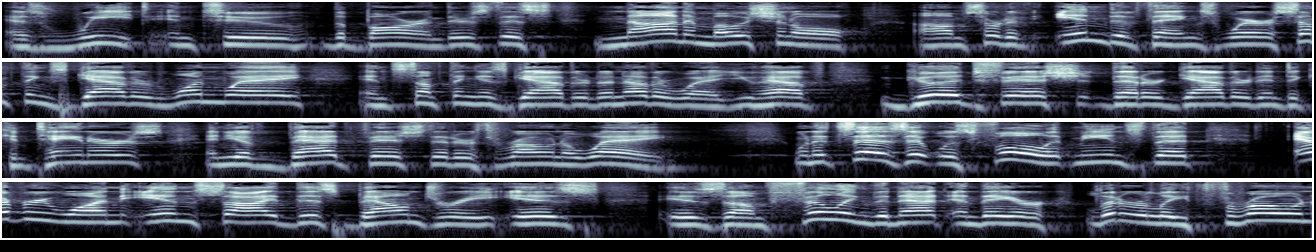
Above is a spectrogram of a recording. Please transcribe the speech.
as wheat into the barn. There's this non emotional um, sort of end of things where something's gathered one way and something is gathered another way. You have good fish that are gathered into containers, and you have bad fish that are thrown away. When it says it was full, it means that everyone inside this boundary is is um, filling the net and they are literally thrown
